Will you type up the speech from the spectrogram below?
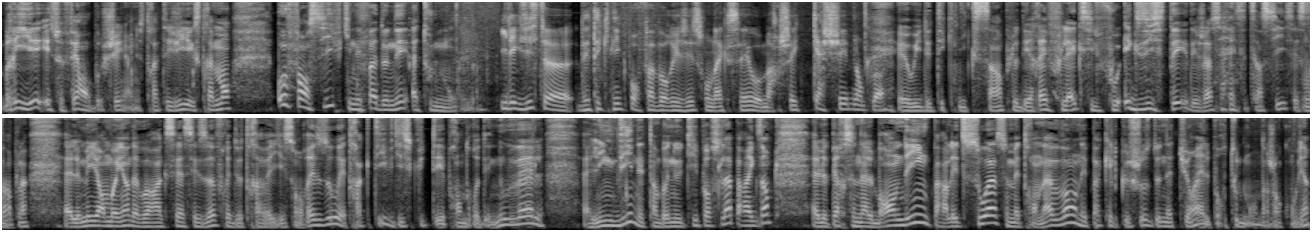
briller et se faire embaucher. Une stratégie extrêmement offensive qui n'est pas donnée à tout le monde. Il existe euh, des techniques pour favoriser son accès au marché caché de l'emploi Et oui, des techniques simples, des réflexes, il faut exister déjà, c'est ainsi, c'est simple. hein. Le meilleur moyen d'avoir accès à ces offres est de travailler son réseau, être actif, discuter, prendre des nouvelles. Euh, LinkedIn est un bon outil pour cela, par exemple. Euh, Le personal branding, parler de soi, se mettre en avant n'est pas quelque chose de naturel pour tout le monde, hein, j'en conviens.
